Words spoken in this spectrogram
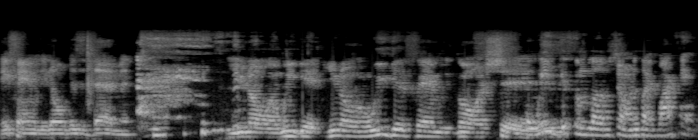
they family don't visit them, and you know when we get you know when we get family going shit. We get some love shown. It's like, why can't?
